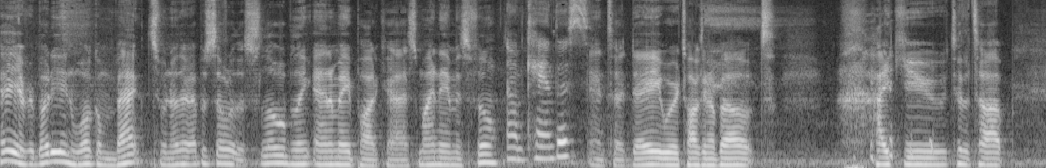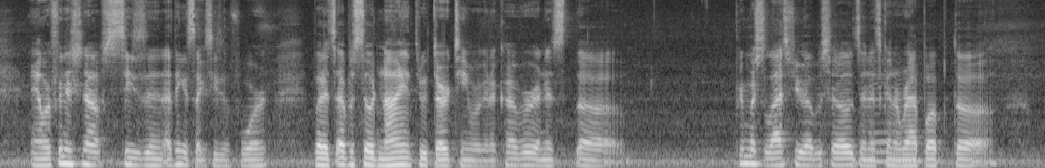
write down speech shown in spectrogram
Hey, everybody, and welcome back to another episode of the Slow Blink Anime Podcast. My name is Phil, I'm Candace. and today we're talking about Haikyuu to the top, and we're finishing up season. I think it's like season four, but it's episode nine through thirteen. We're gonna cover, and it's the pretty much the last few episodes, and it's gonna Mm. wrap up the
